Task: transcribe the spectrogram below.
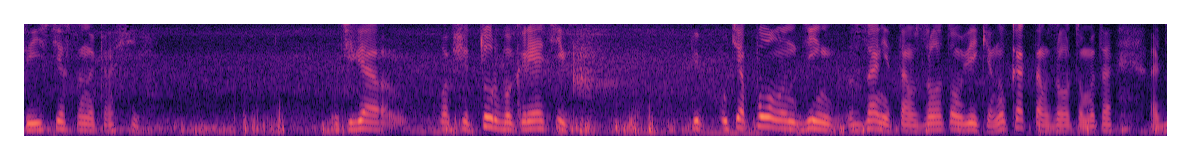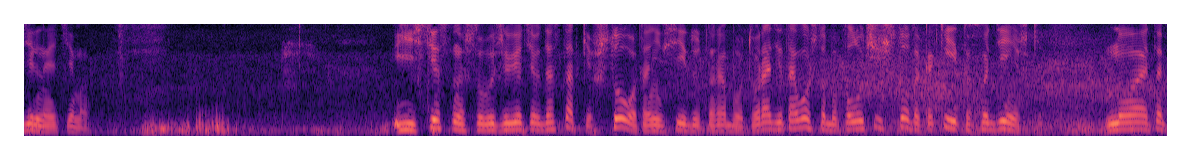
Ты естественно красив. У тебя вообще турбо-креатив. Ты, у тебя полный день занят там в золотом веке. Ну как там в золотом? Это отдельная тема. И естественно, что вы живете в достатке. Что вот они все идут на работу? Ради того, чтобы получить что-то, какие-то хоть денежки. Но это...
